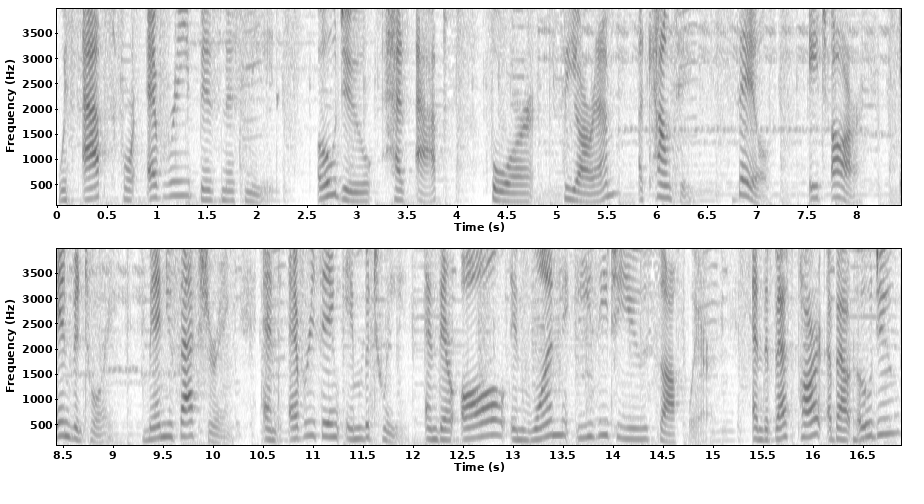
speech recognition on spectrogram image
with apps for every business need. Odoo has apps for CRM, accounting, sales, HR, inventory, manufacturing, and everything in between. And they're all in one easy to use software. And the best part about Odoo?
